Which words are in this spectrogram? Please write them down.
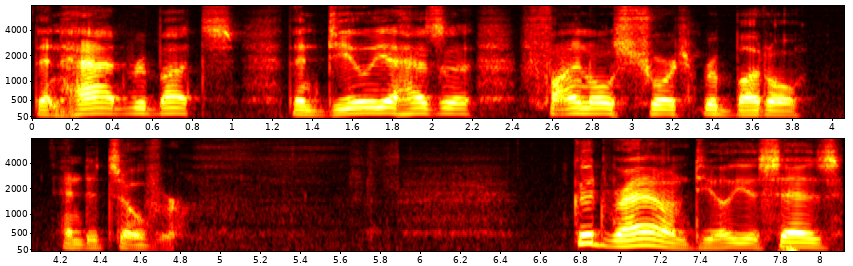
then Had rebuts, then Delia has a final short rebuttal, and it's over. Good round, Delia says,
